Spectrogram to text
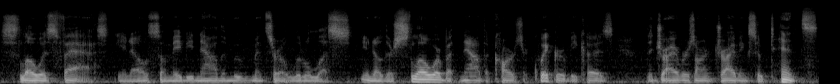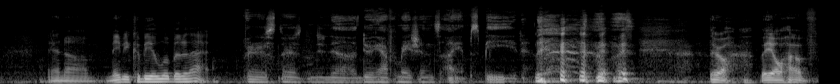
slow is fast you know? So maybe now the movements are a little less you know they're slower but now the cars are quicker because the drivers aren't driving so tense. And um, maybe it could be a little bit of that. They're just they're just, uh, doing affirmations. I am speed. They're all, they all have,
